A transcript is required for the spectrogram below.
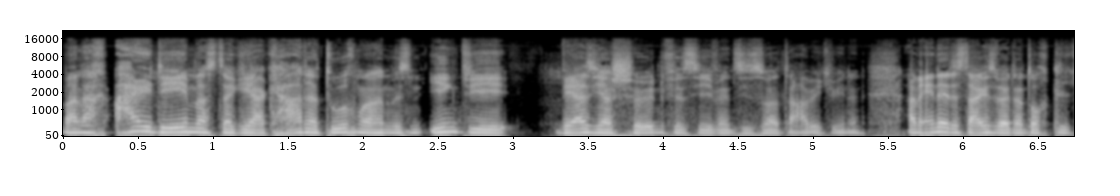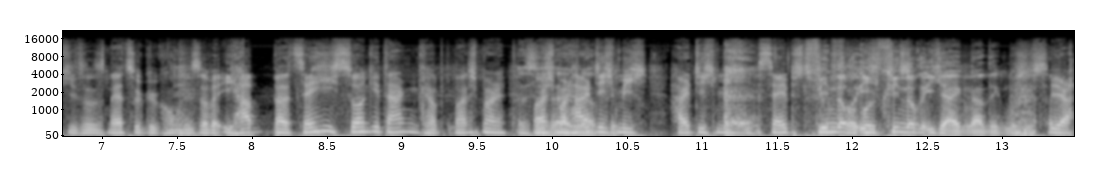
man nach all dem, was der GRK da durchmachen müssen, irgendwie wäre es ja schön für sie, wenn sie so ein Derby gewinnen. Am Ende des Tages wäre ich dann doch glücklich, dass es nicht so gekommen ist. Aber ich habe tatsächlich so einen Gedanken gehabt. Manchmal, manchmal halte ich mich, halte ich mich selbst für verrückt. Ich finde auch ich eigenartig, muss ich sagen. Ja,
